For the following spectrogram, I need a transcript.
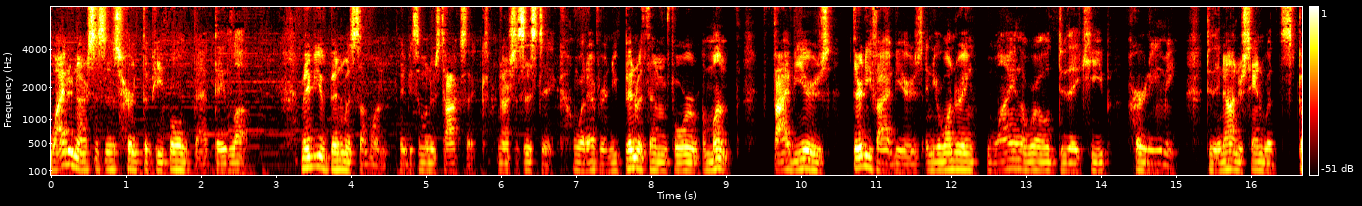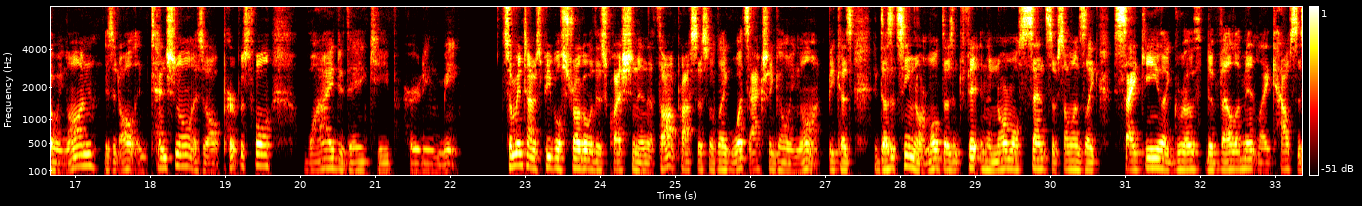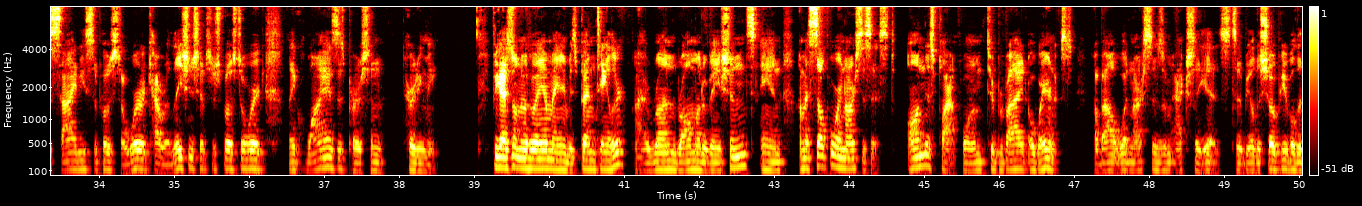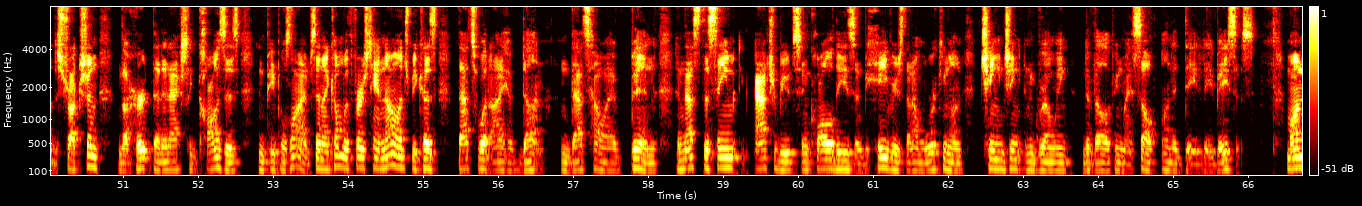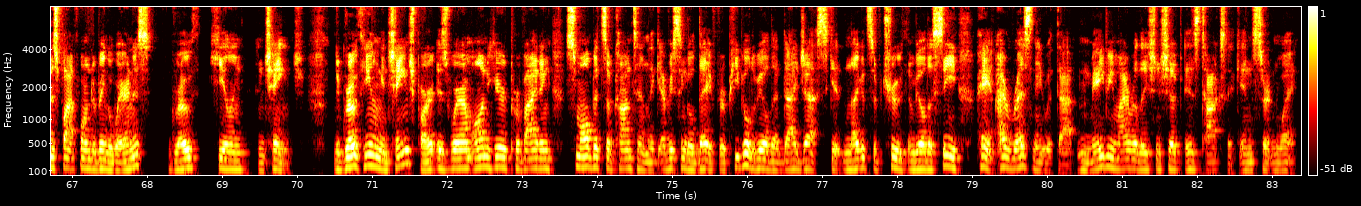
Why do narcissists hurt the people that they love? Maybe you've been with someone, maybe someone who's toxic, narcissistic, whatever, and you've been with them for a month, five years, 35 years, and you're wondering, why in the world do they keep hurting me? Do they not understand what's going on? Is it all intentional? Is it all purposeful? Why do they keep hurting me? So many times people struggle with this question and the thought process of like what's actually going on? Because it doesn't seem normal it doesn't fit in the normal sense of someone's like psyche like growth development like how society's supposed to work how relationships are supposed to work. Like why is this person hurting me? If you guys don't know who I am, my name is Ben Taylor. I run Raw Motivations, and I'm a self aware narcissist on this platform to provide awareness about what narcissism actually is, to be able to show people the destruction, the hurt that it actually causes in people's lives. And I come with firsthand knowledge because that's what I have done. And that's how I've been. And that's the same attributes and qualities and behaviors that I'm working on changing and growing, developing myself on a day to day basis. I'm on this platform to bring awareness growth, healing, and change. The growth, healing, and change part is where I'm on here providing small bits of content like every single day for people to be able to digest, get nuggets of truth, and be able to see, hey, I resonate with that. Maybe my relationship is toxic in a certain way.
